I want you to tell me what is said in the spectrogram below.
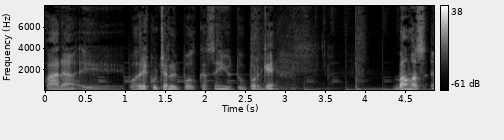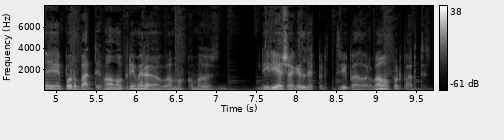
para eh, poder escuchar el podcast en YouTube porque vamos eh, por partes, vamos primero, vamos como diría ya que el destripador, vamos por partes.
